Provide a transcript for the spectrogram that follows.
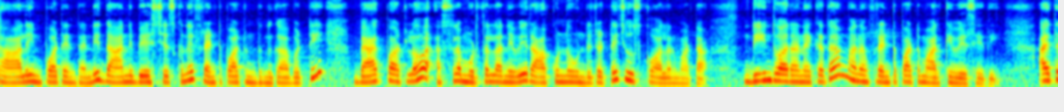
చాలా ఇంపార్టెంట్ అండి. దాన్ని బేస్ చేసుకునే ఫ్రంట్ పార్ట్ ఉంటుంది కాబట్టి బ్యాక్ పార్ట్లో అసలు ముడతలు అనేవి రాకుండా ఉండేటట్టే చూసుకోవాలన్నమాట. దీని ద్వారానే కదా మనం ఫ్రంట్ పార్ట్ మార్కింగ్ వేసేది. అయితే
